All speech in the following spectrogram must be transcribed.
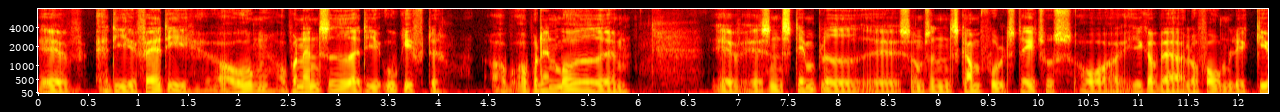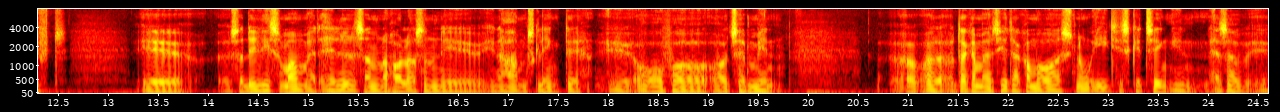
øh, er de fattige og unge, og på den anden side er de ugifte, og, og på den måde øh, øh, øh, sådan stemplet øh, som sådan en skamfuld status over ikke at være lovformelig gift. Øh, så det er ligesom om, at alle sådan holder sådan øh, en armslængde øh, over for at tage dem ind. Øh, og, og, og der kan man jo sige, at der kommer også nogle etiske ting ind. Altså, øh,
